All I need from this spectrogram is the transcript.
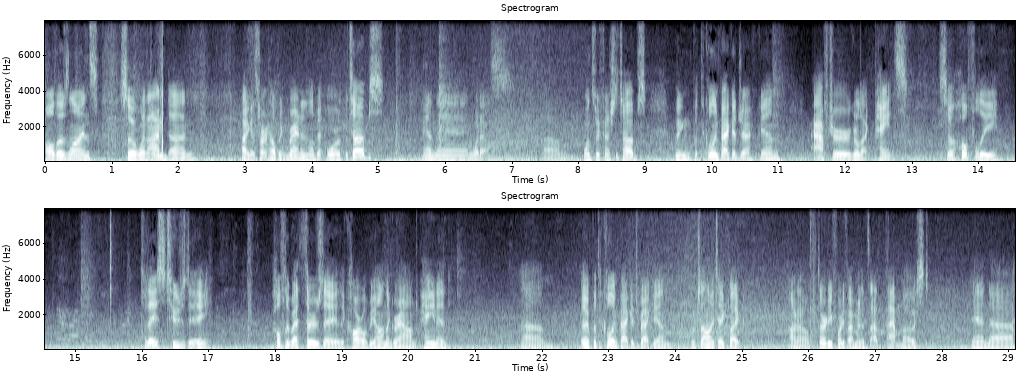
all those lines. So when I'm done, I can start helping Brandon a little bit more with the tubs. And then what else? Um, once we finish the tubs, we can put the cooling package back in after Girl Dak paints. So hopefully, today's Tuesday. Hopefully by Thursday, the car will be on the ground, painted, um, then we put the cooling package back in, which will only take like, I don't know, 30, 45 minutes at, at most. And uh,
